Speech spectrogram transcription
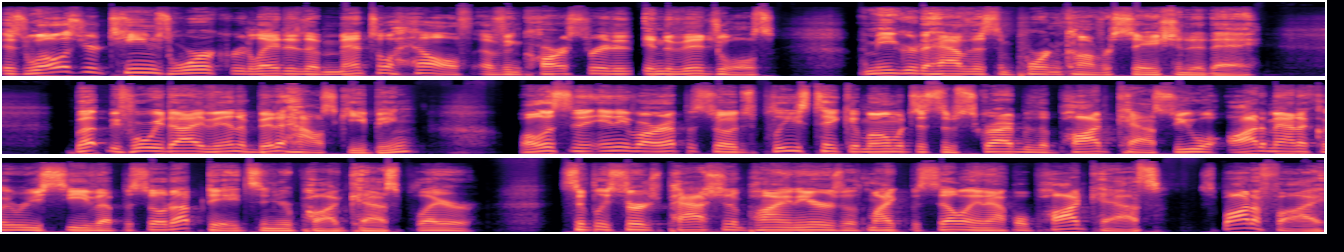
as well as your team's work related to mental health of incarcerated individuals, I'm eager to have this important conversation today. But before we dive in, a bit of housekeeping. While listening to any of our episodes, please take a moment to subscribe to the podcast so you will automatically receive episode updates in your podcast player. Simply search Passionate Pioneers with Mike Biselli in Apple Podcasts, Spotify,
